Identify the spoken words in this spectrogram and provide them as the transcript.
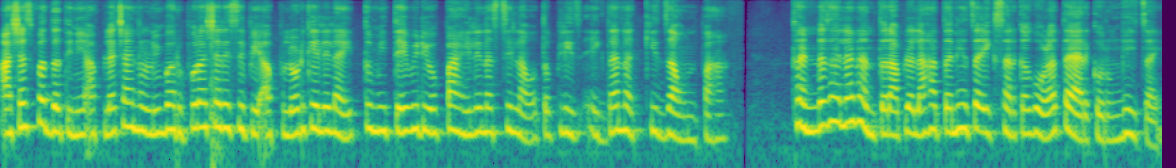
अशाच पद्धतीने आपल्या चॅनलने भरपूर अशा रेसिपी अपलोड केलेल्या आहेत. तुम्ही ते व्हिडिओ पाहिले नसतील ना हो, तर प्लीज एकदा नक्कीच जाऊन पहा. थंड झाल्यानंतर आपल्याला हाताने ह्याचा एकसारखा गोळा तयार करून घ्यायचा आहे.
